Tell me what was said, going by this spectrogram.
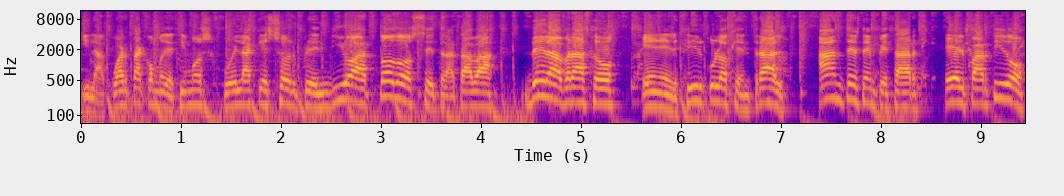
Y la cuarta, como decimos, fue la que sorprendió a todos. Se trataba del abrazo en el círculo central. Antes de empezar el partido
